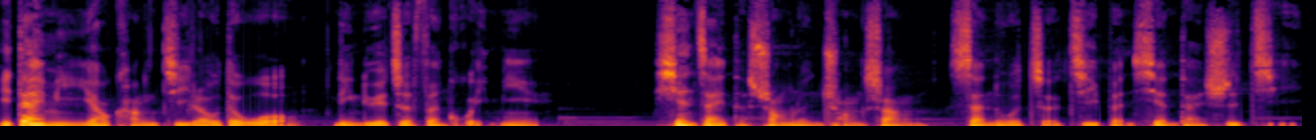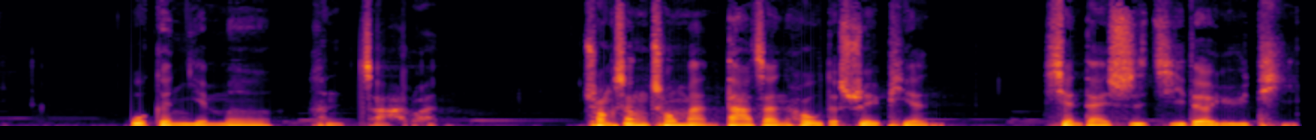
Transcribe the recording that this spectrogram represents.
一袋米要扛几楼的我。领略这份毁灭。现在的双人床上散落着几本现代诗集，我跟阎么很杂乱。床上充满大战后的碎片，现代诗集的遗体。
